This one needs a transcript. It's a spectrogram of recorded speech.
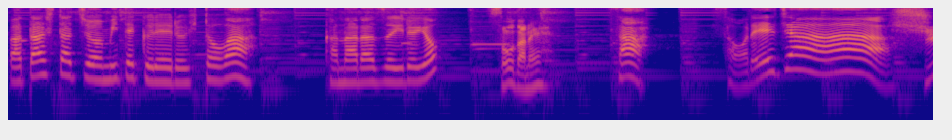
私たちを見てくれる人は必ずいるよ。そうだね。さあ、それじゃあ、収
